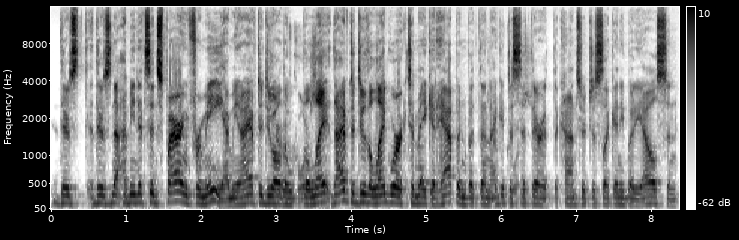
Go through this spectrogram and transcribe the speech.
there's there's not. I mean, it's inspiring for me. I mean, I have to do all the the leg. I have to do the legwork to make it happen, but then I get to sit there at the concert just like anybody else and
